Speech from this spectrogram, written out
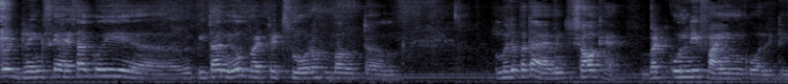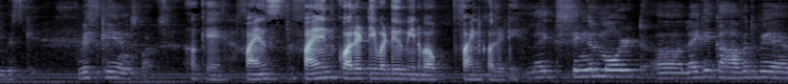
तो ड्रिंक्स का ऐसा कोई मैं पीता नहीं हूँ but it's more of about मुझे पता है मीन शौक है but only fine quality whisky whisky and scotch okay fine fine quality what do you mean about fine quality? Like single malt like एक कहावत भी है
